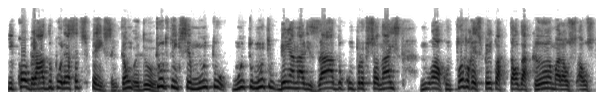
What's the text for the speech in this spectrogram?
e cobrado por essa dispensa. Então, Edu. tudo tem que ser muito, muito, muito bem analisado, com profissionais, ó, com todo respeito à tal da Câmara, aos, aos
